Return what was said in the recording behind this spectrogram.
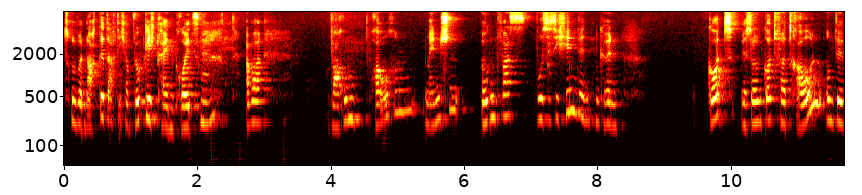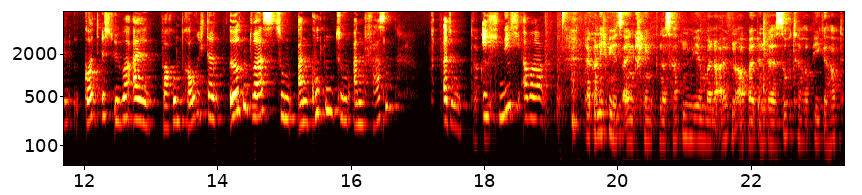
darüber nachgedacht, ich habe wirklich kein Kreuz. Mhm. Aber warum brauchen Menschen irgendwas, wo sie sich hinwenden können? Gott, wir sollen Gott vertrauen und wir, Gott ist überall. Warum brauche ich dann irgendwas zum Angucken, zum Anfassen? Also ich nicht, aber. Da kann ich mich jetzt einklinken. Das hatten wir in meiner alten Arbeit in der Suchttherapie gehabt.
